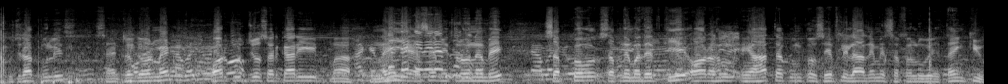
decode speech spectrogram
गुजरात पुलिस सेंट्रल गवर्नमेंट और कुछ जो सरकारी अ, नहीं है ऐसे मित्रों ने भी सबको सबने मदद की और हम यहाँ तक उनको सेफली लाने में सफल हुए थैंक यू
